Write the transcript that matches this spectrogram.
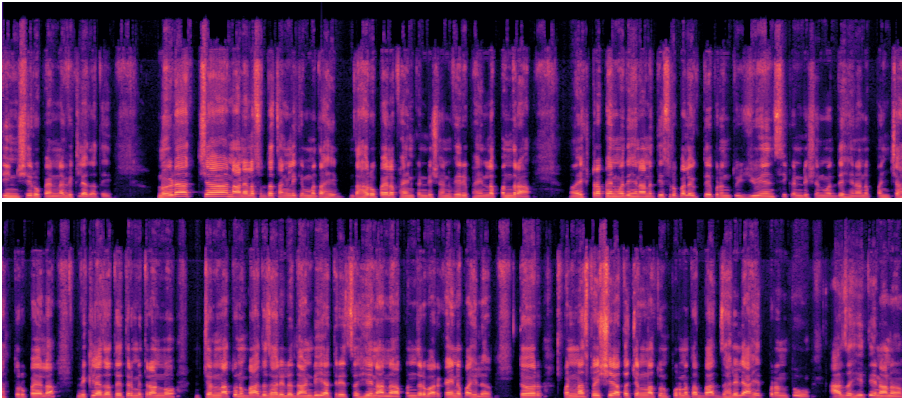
तीनशे रुपयांना विकल्या जाते नोएडाच्या नाण्याला सुद्धा चांगली किंमत आहे. दहा रुपयाला फाईन कंडिशन व्हेरी फाईनला पंधरा. एक्स्ट्रा फाईनमध्ये हे नाणं तीस रुपयाला विकते परंतु यू एन सी कंडिशनमध्ये हे नाणं पंच्याहत्तर रुपयाला विकल्या जाते तर मित्रांनो चलनातून बाद झालेलं दांडी यात्रेचं हे नाणं आपण जर बारकाईनं पाहिलं तर पन्नास पैसे आता चलनातून पूर्णतः बाद झालेले आहेत परंतु आजही ते नाणं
